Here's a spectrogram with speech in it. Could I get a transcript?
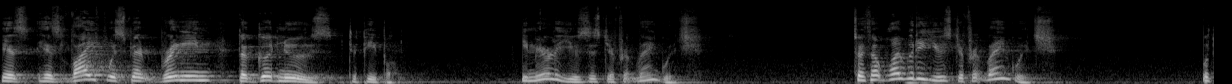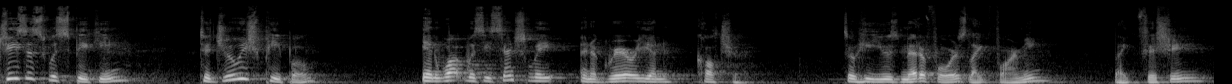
His, his life was spent bringing the good news to people. He merely uses different language. So I thought, why would he use different language? Well, Jesus was speaking to Jewish people in what was essentially an agrarian culture. So he used metaphors like farming, like fishing.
